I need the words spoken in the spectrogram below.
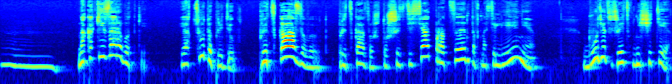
Mm. На какие заработки? И отсюда придет, предсказывают, предсказывают, что 60% населения будет жить в нищете.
